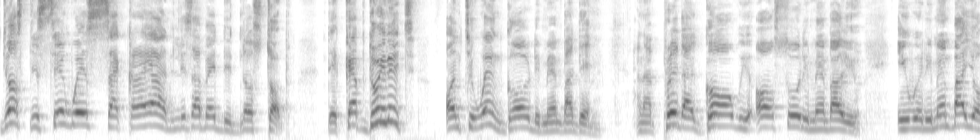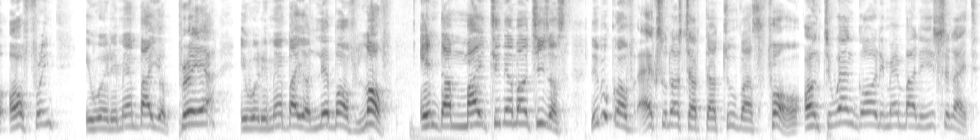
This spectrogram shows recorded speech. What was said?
Just the same way Zachariah and Elizabeth did not stop. They kept doing it until when God remembered them. And I pray that God will also remember you. He will remember your offering. He will remember your prayer. He will remember your labor of love. In the mighty name of Jesus. The book of Exodus, chapter 2, verse 4. Until when God remembered the Israelites,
